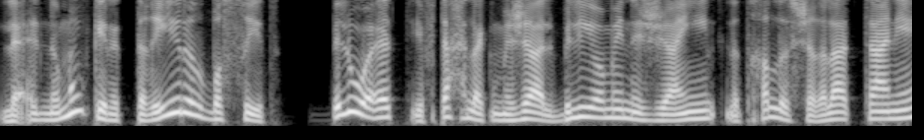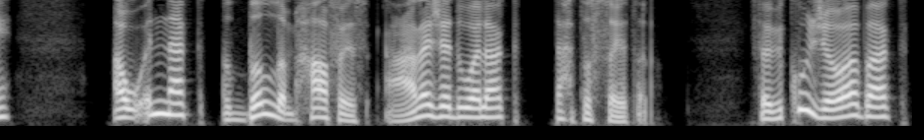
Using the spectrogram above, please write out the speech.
لأنه ممكن التغيير البسيط بالوقت يفتح لك مجال باليومين الجايين لتخلص شغلات تانية أو إنك تضل محافظ على جدولك تحت السيطرة. فبيكون جوابك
